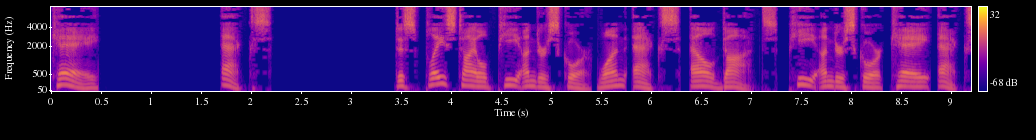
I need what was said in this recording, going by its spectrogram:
k x display style p underscore 1 x l dots p underscore k x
